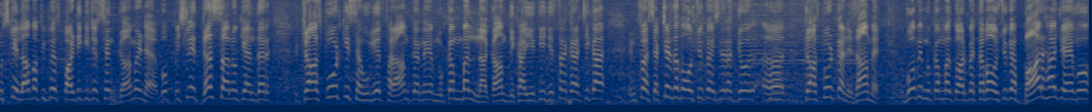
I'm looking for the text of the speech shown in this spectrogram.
उसके अलावा पीपल्स पार्टी की जो सिंध गवर्नमेंट है, वो पिछले दस सालों के अंदर ट्रांसपोर्ट की सहूलियत फराम करने में मुकम्मल नाकाम दिखाई देती है जिस तरह कराची का इंफ्रास्ट्रक्चर तबाह हो चुका है, इसी तरह जो ट्रांसपोर्ट का निज़ाम है वो भी मुकम्मल तौर पर तबाह हो चुका है। बारहा जो है वो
